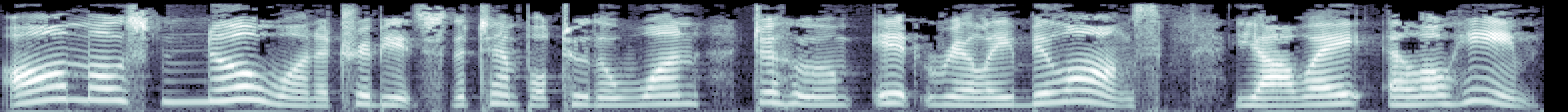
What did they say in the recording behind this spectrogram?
Almost no one attributes the temple to the one to whom it really belongs, Yahweh Elohim.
